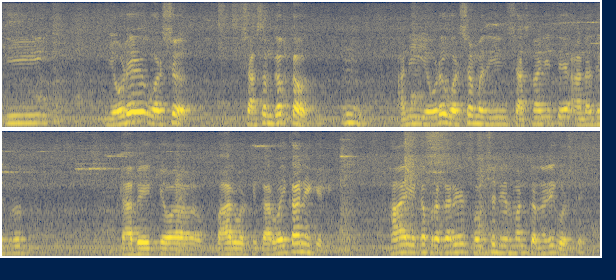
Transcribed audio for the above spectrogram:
की एवढे वर्ष शासन गप का होती? आणि एवढे वर्षामध्ये शासनाने ते अनधिकृत ढाबे किंवा बारवरती कारवाई का नाही केली? हा एका प्रकारे संशय निर्माण करणारी गोष्ट आहे.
